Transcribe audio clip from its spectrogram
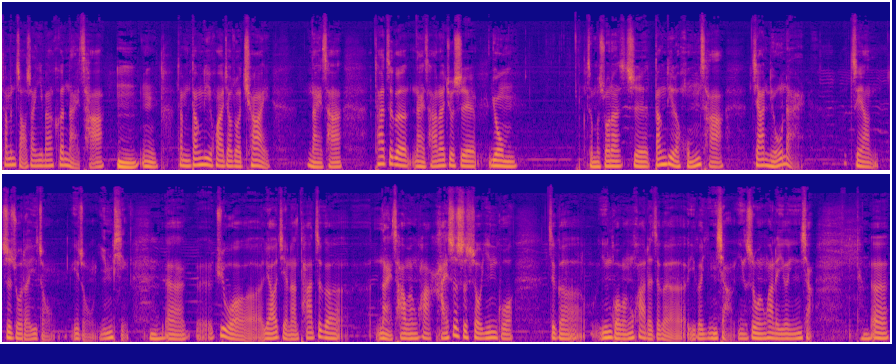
他们早上一般喝奶茶，嗯嗯，他们当地话叫做 chai，奶茶。它这个奶茶呢，就是用怎么说呢？是当地的红茶加牛奶这样制作的一种一种饮品。嗯呃呃，据我了解呢，它这个奶茶文化还是是受英国这个英国文化的这个一个影响，饮食文化的一个影响。嗯呃，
